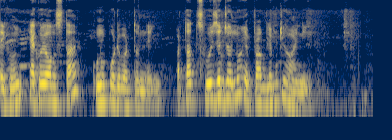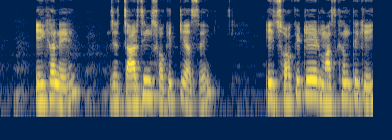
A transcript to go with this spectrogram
দেখুন, একই অবস্থা, কোনো পরিবর্তন নেই। অর্থাৎ সুইচের জন্য এই প্রবলেমটি হয়নি। এইখানে যে চার্জিং সকেটটি আছে, এই সকেটের মাঝখান থেকেই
